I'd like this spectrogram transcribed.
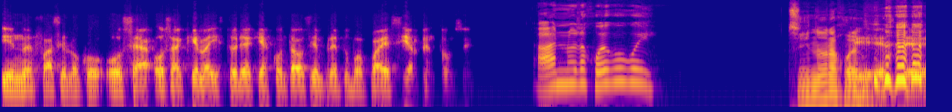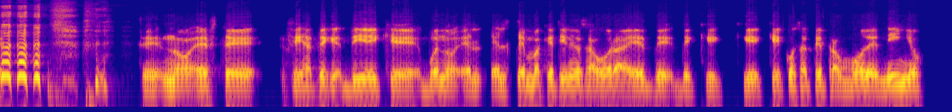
y no es fácil, loco. O sea, o sea que la historia que has contado siempre de tu papá es cierta, entonces. Ah, no era juego, güey. Sí, no era juego. Sí, este, sí, no, este, fíjate que, DJ, que, bueno, el, el tema que tienes ahora es de, de que, que- qué cosa te traumó de niño.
